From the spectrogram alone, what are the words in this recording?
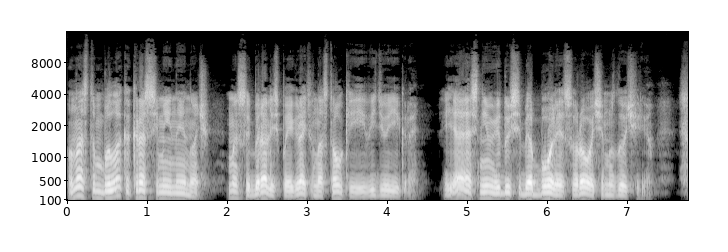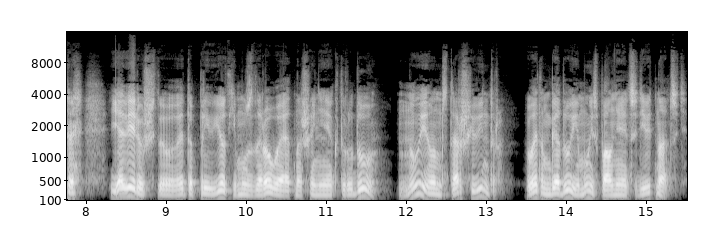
У нас там была как раз семейная ночь. Мы собирались поиграть в настолки и видеоигры. Я с ним веду себя более сурово, чем с дочерью. Я верю, что это привьет ему здоровое отношение к труду. Ну и он старший Винтер. В этом году ему исполняется 19.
